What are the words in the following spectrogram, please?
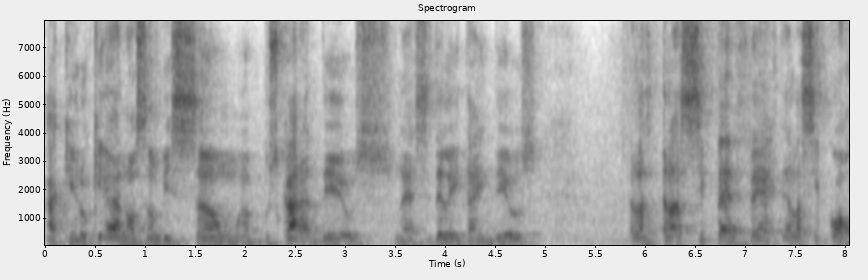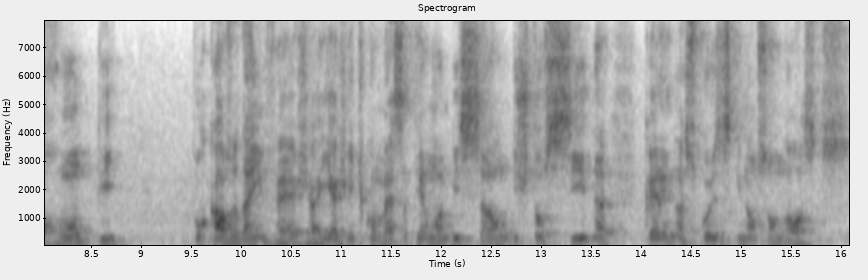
aquilo que é a nossa ambição, a buscar a Deus, né, se deleitar em Deus, ela, ela se perverte, ela se corrompe por causa da inveja. Aí a gente começa a ter uma ambição distorcida, querendo as coisas que não são nossas.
